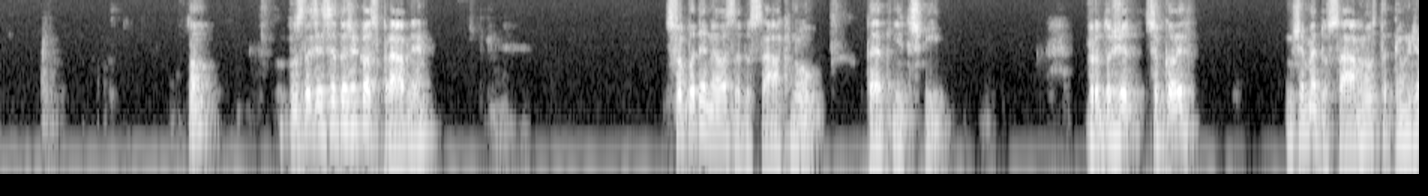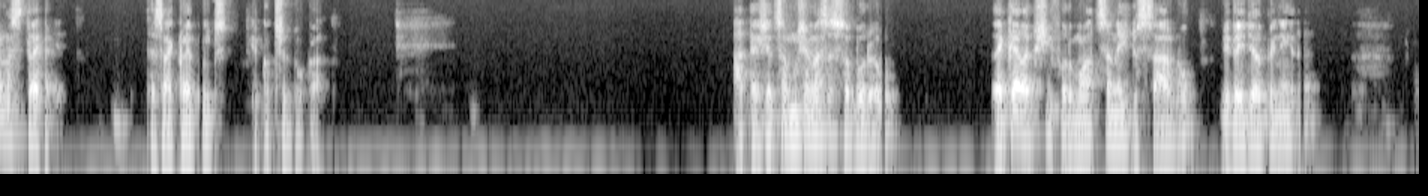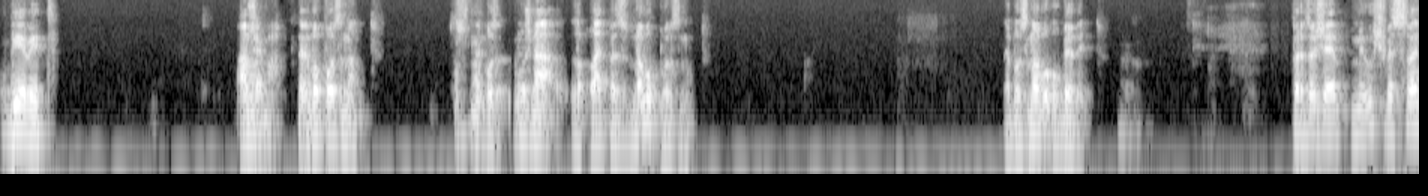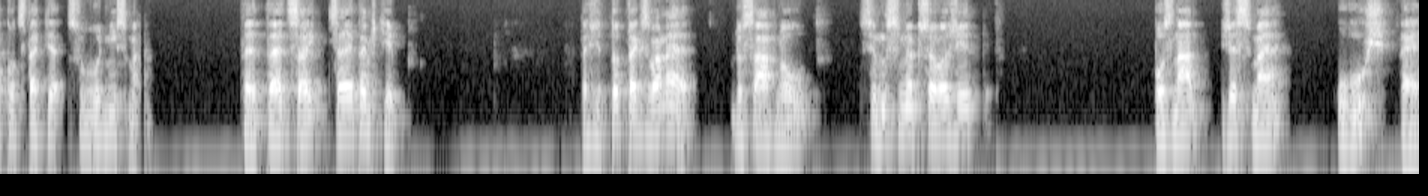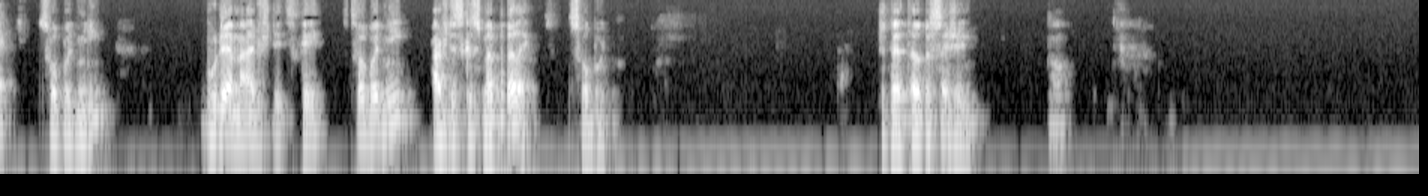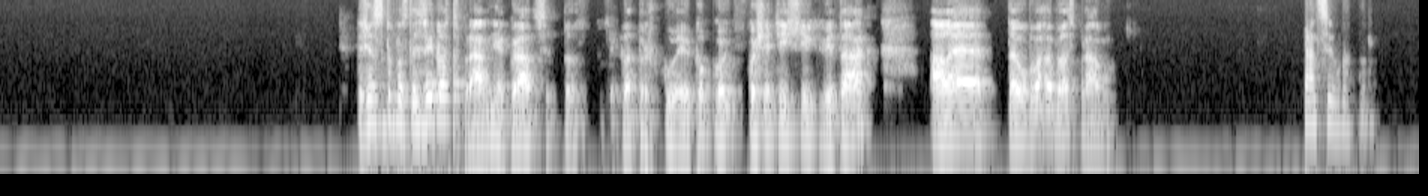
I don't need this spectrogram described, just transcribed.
No, v podstatě se to řekla správně. Svobody nelze dosáhnout, té vnitřní, protože cokoliv můžeme dosáhnout, tak nemůžeme ztratit. To je základní jako předpoklad. A takže co můžeme se svobodou? Jaká je lepší formulace, než dosáhnout? Vyvěděl by někdo? Objevit. Ano, Třeba. nebo poznat. Nebo možná lépe znovu poznat. Nebo znovu objevit. Protože my už ve své podstatě svobodní jsme. To je, celý, celý ten vtip. Takže to takzvané dosáhnout si musíme přeložit, poznat, že jsme už teď svobodní, budeme vždycky svobodní a vždycky jsme byli svobodní. Že to je to dosažení. No. Takže jsem to prostě řekla správně, akorát si to řekla trošku jako v košetějších větách, ale ta úvaha byla správná.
